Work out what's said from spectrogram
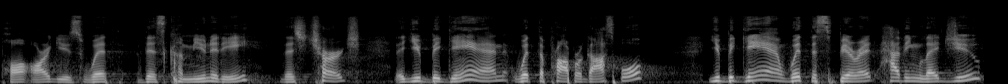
Paul argues with this community, this church, that you began with the proper gospel. You began with the Spirit having led you.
